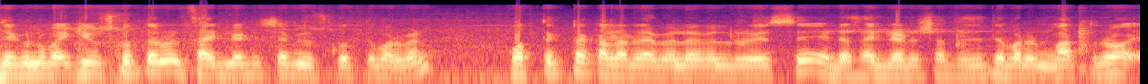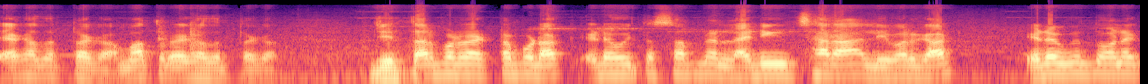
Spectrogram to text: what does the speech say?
যে কোনো বাইক ইউজ করতে পারবেন সাইড লাইট হিসাবে ইউজ করতে পারবেন। প্রত্যেকটা কালার অ্যাভেলেবেল রয়েছে। এটা সাইড লাইটের সাথে দিতে পারেন মাত্র এক হাজার টাকা, মাত্র এক হাজার টাকা। জি, তারপরে একটা প্রোডাক্ট এটা হইতেছে আপনার লাইটিং ছাড়া লিভার গার্ড এটাও কিন্তু অনেক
